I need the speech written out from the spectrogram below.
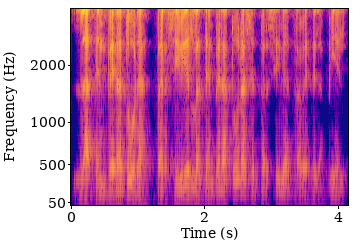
La temperatura, percibir la temperatura se percibe a través de la piel.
